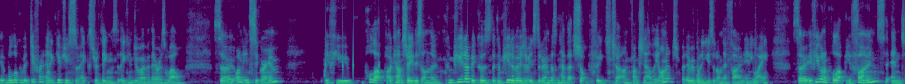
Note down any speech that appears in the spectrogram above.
it will look a bit different and it gives you some extra things that you can do over there as well. So on Instagram, if you pull up, I can't show you this on the computer because the computer version of Instagram doesn't have that shop feature and functionality on it, but everybody use it on their phone anyway. So if you want to pull up your phones and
